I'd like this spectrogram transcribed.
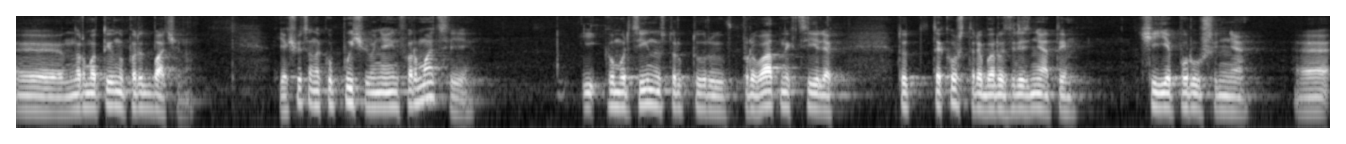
е, нормативно передбачена. Якщо це накопичування інформації і комерційною структурою в приватних цілях, то також треба розрізняти, чи є порушення е,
